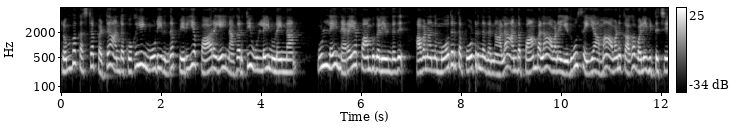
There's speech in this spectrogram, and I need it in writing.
ரொம்ப கஷ்டப்பட்டு அந்த குகையை மூடியிருந்த பெரிய பாறையை நகர்த்தி உள்ளே நுழைந்தான். உள்ளே நிறைய பாம்புகள் இருந்தது. அவன் அந்த மோதிரத்தை போட்டிருந்ததுனால அந்த பாம்பெல்லாம் அவனை எதுவும் செய்யாமல் அவனுக்காக வழி விட்டுச்சு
